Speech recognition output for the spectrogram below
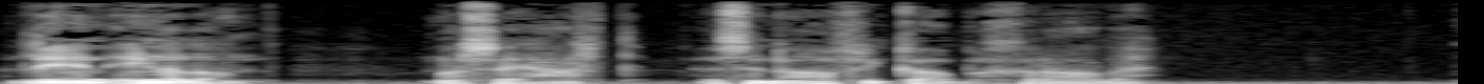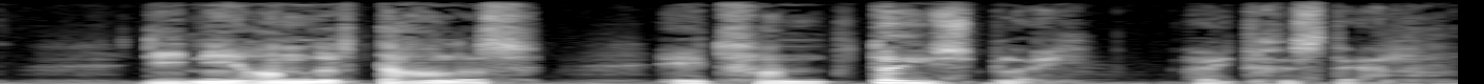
lê in Engeland, maar sy hart is in Afrika begrawe. Die Neandertalers het van tuis bly uitgesterf.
